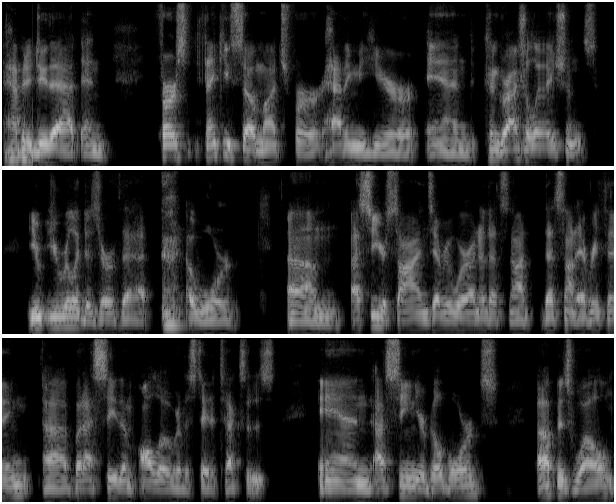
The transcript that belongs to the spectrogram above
Happy to do that. And first, thank you so much for having me here and congratulations. You, you really deserve that award um, I see your signs everywhere. I know that's not that's not everything, uh, but I see them all over the state of Texas, and I've seen your billboards up as well.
